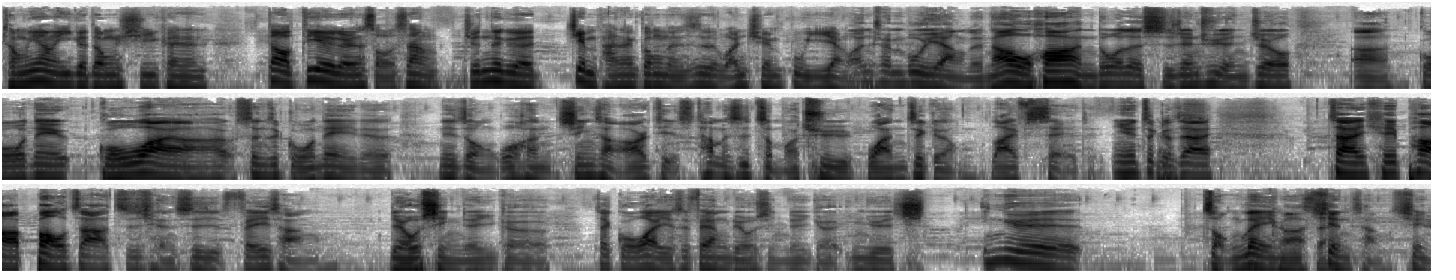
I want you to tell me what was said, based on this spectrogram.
同样一个东西，可能到第二个人手上，就那个键盘的功能是完全不一样的。完全不一样的。然后我花很多的时间去研究，呃，国内、国外啊，甚至国内的那种我很欣赏 artist，他们是怎么去玩这个 live set，因为这个在在 hip hop 爆炸之前是非常流行的一个，在国外也是非常流行的一个音乐音乐种类嘛，现场性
